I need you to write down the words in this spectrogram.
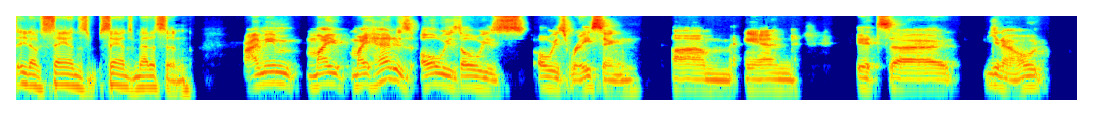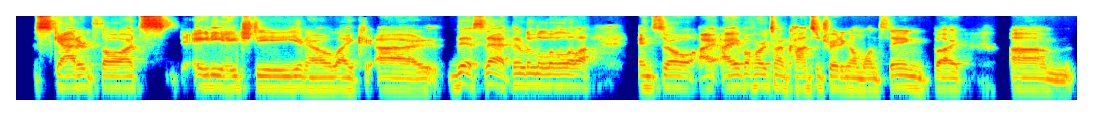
you know, sans sans medicine. I mean, my my head is always always always racing, um, and it's uh, you know scattered thoughts, ADHD, you know, like uh, this, that, blah, blah, blah, and so I, I, have a hard time concentrating on one thing, but um,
